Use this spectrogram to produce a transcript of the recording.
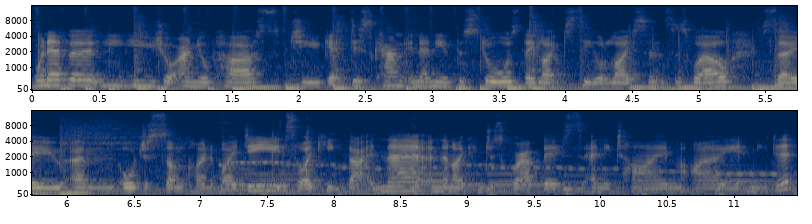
Whenever you use your annual pass to get discount in any of the stores, they like to see your license as well. So, um, or just some kind of ID. So I keep that in there and then I can just grab this anytime I need it.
